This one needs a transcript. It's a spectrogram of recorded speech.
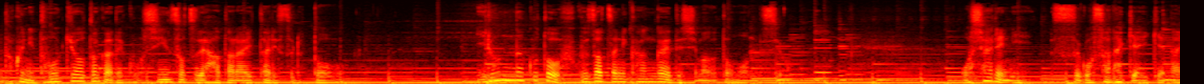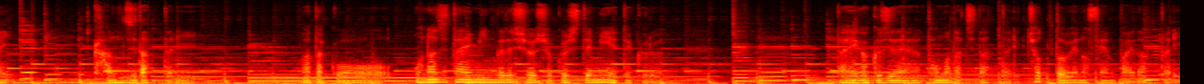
うん、特に東京とかでこう新卒で働いたりするといろんなことを複雑に考えてしまうと思うんですよ。おしゃれに過ごさなきゃいけない感じだったりまたこう同じタイミングで就職して見えてくる大学時代の友達だったりちょっと上の先輩だったり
